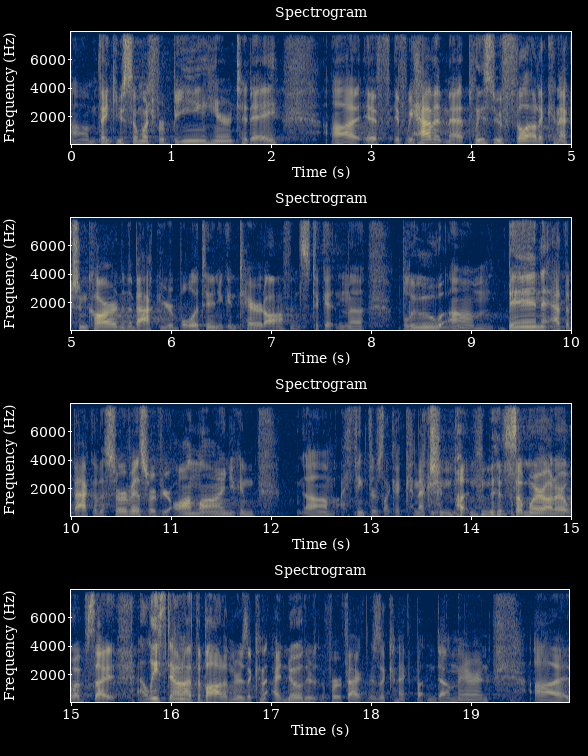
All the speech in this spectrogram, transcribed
Um, thank you so much for being here today. Uh, if, if we haven't met, please do fill out a connection card in the back of your bulletin. You can tear it off and stick it in the blue um, bin at the back of the service, or if you're online, you can um, I think there's like a connection button somewhere on our website, at least down at the bottom. There's a, I know for a fact there's a connect button down there, and uh,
